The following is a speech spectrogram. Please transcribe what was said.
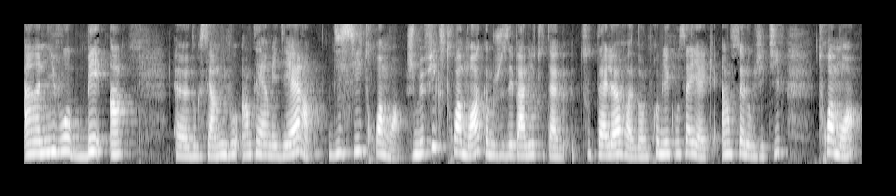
un niveau B1. Euh, donc c'est un niveau intermédiaire, d'ici trois mois. Je me fixe trois mois, comme je vous ai parlé tout à, l'heure dans le premier conseil avec un seul objectif, trois mois.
